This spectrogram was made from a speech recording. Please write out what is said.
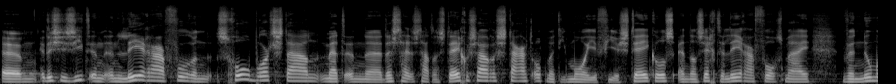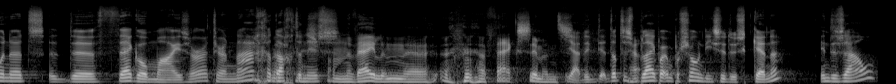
um, dus je ziet een, een leraar voor een schoolbord staan met een, er staat een stegosaurus staart op met die mooie vier stekels. En dan zegt de leraar volgens mij, we noemen het de Ter nagedachtenis... Van Weilen uh, Thag Simmons. Ja, dat is blijkbaar een persoon die ze dus kennen in de zaal.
